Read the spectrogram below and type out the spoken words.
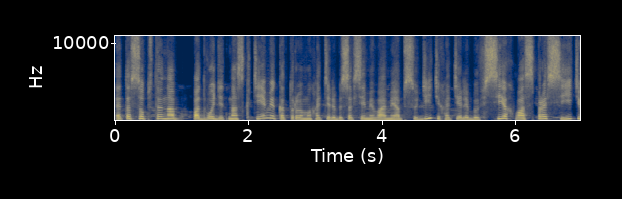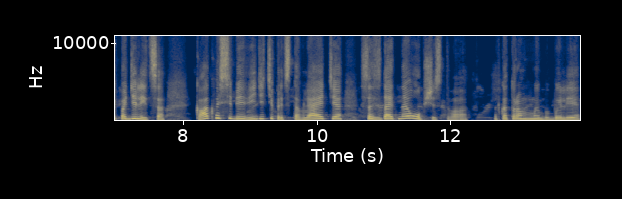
Это, собственно, подводит нас к теме, которую мы хотели бы со всеми вами обсудить и хотели бы всех вас спросить и поделиться. Как вы себе видите, представляете созидательное общество, в котором мы бы были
